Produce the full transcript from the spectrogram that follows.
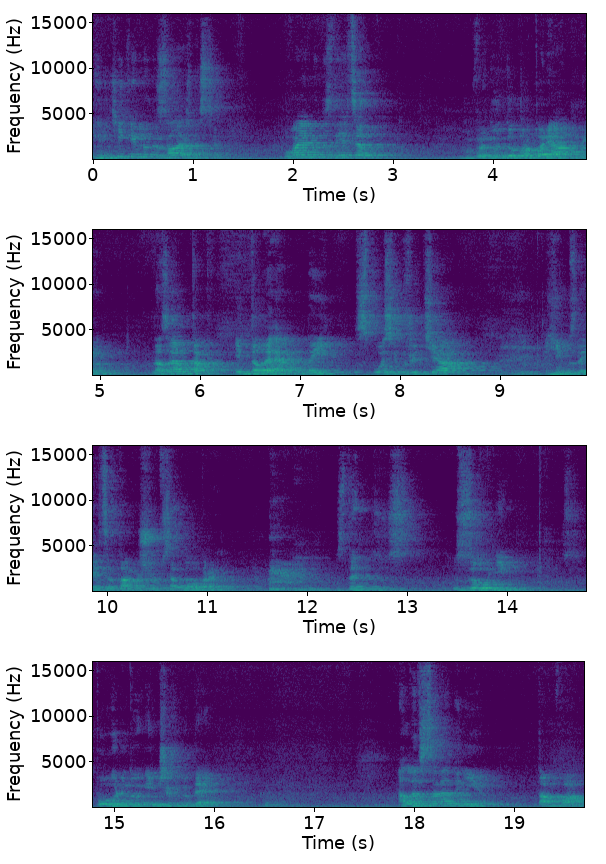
І не тільки люди з залежностями. Буває, люди, здається, ведуть добропорядний, називаємо так інтелігентний спосіб життя. Їм здається також, що все добре. Ззовні, з погляду інших людей. Але всередині там вал,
